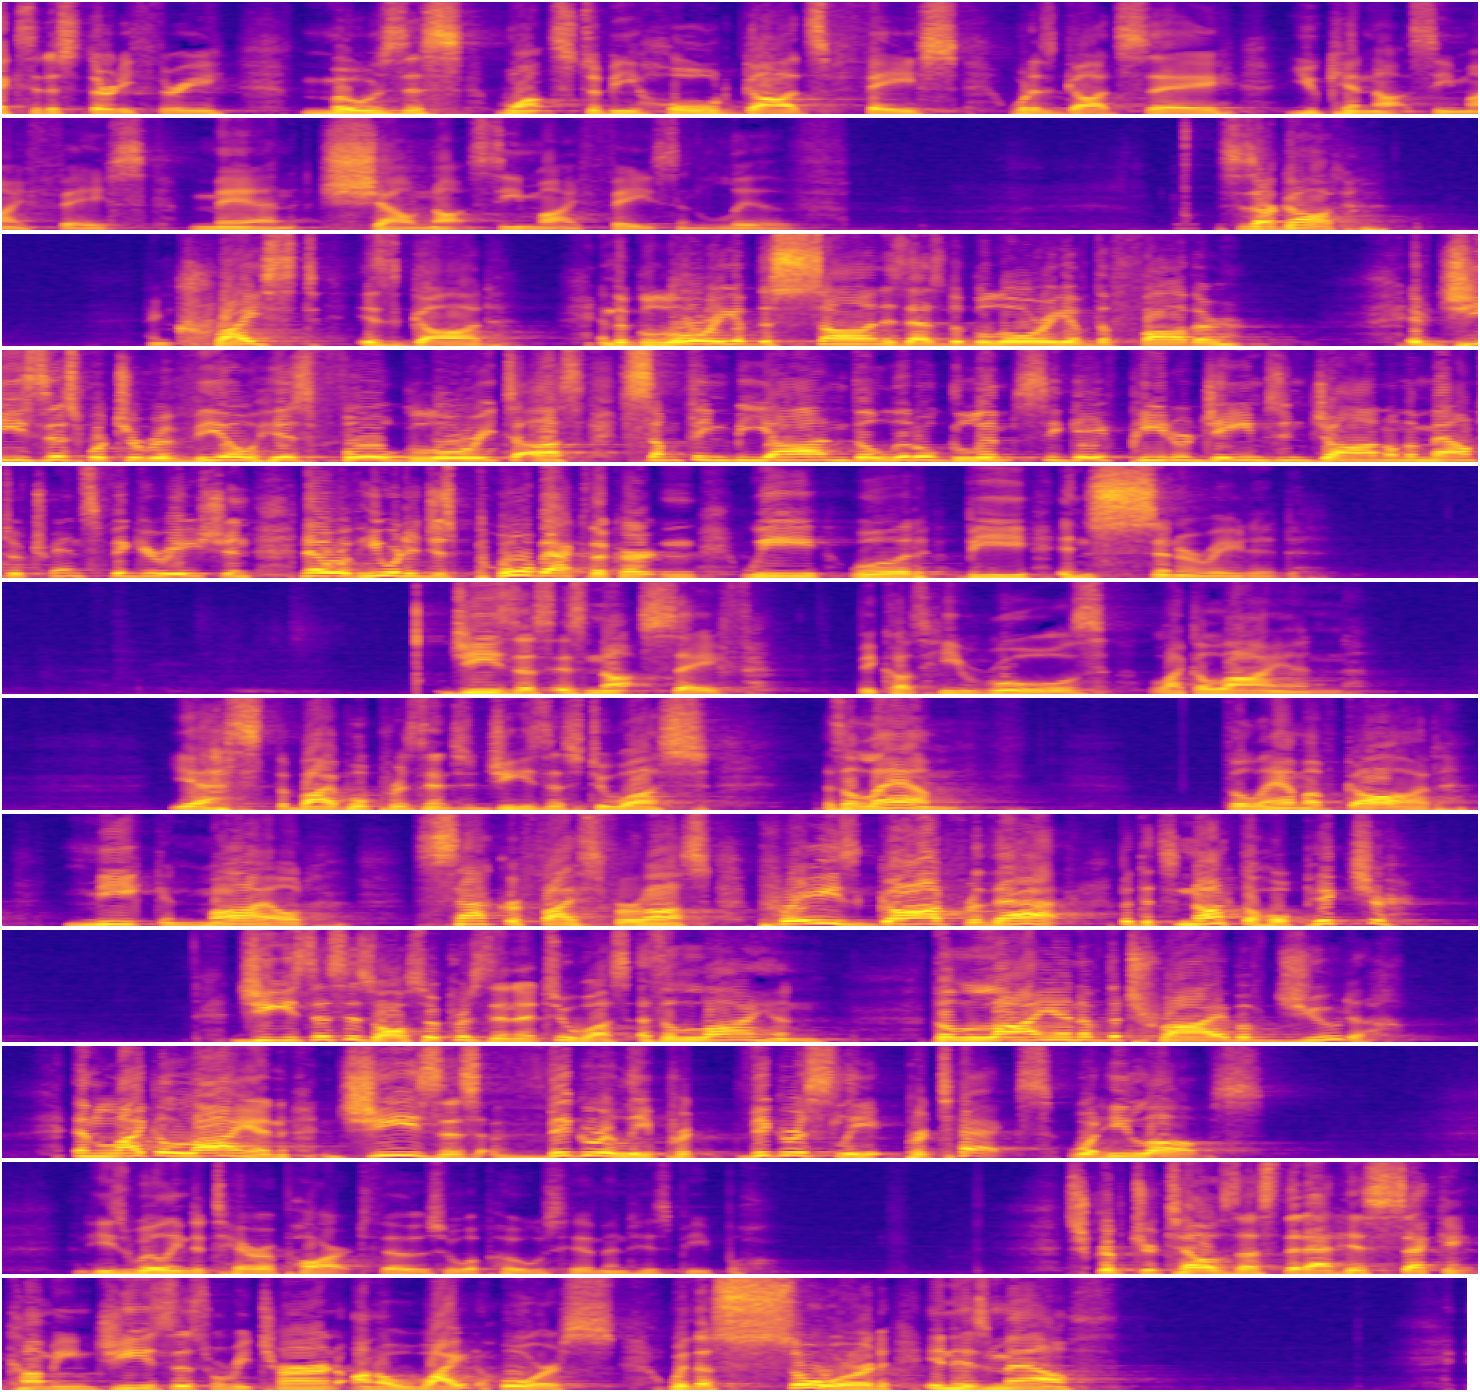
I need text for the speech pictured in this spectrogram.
Exodus 33, Moses wants to behold God's face. What does God say? You cannot see my face. Man shall not see my face and live. This is our God. And Christ is God. And the glory of the Son is as the glory of the Father. If Jesus were to reveal his full glory to us, something beyond the little glimpse he gave Peter, James, and John on the Mount of Transfiguration, no, if he were to just pull back the curtain, we would be incinerated. Jesus is not safe because he rules like a lion. Yes, the Bible presents Jesus to us as a lamb the Lamb of God, meek and mild, sacrificed for us. Praise God for that, but that's not the whole picture. Jesus is also presented to us as a lion, the lion of the tribe of Judah. And like a lion, Jesus vigorously protects what he loves. And he's willing to tear apart those who oppose him and his people. Scripture tells us that at his second coming, Jesus will return on a white horse with a sword in his mouth.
